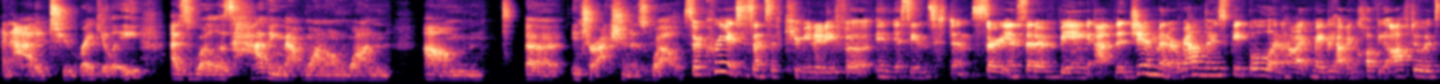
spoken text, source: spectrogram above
and added to regularly, as well as having that one on one uh, interaction as well. So it creates a sense of community for in this instance. So instead of being at the gym and around those people and like maybe having coffee afterwards,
